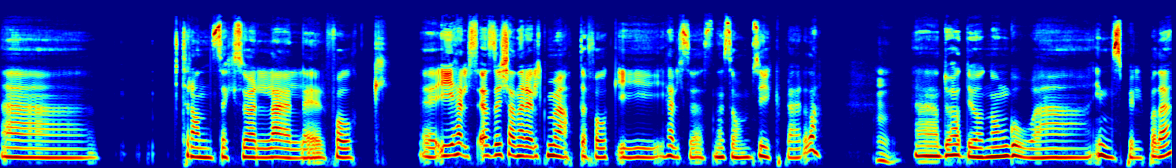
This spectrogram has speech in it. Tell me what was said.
eh, transseksuelle eller folk eh, i helse... Altså generelt møte folk i helsevesenet som sykepleiere, da. Mm. Eh, du hadde jo noen gode innspill på det.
